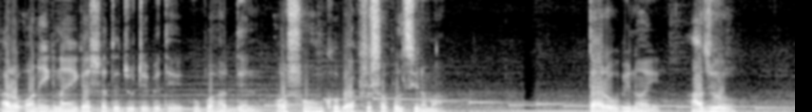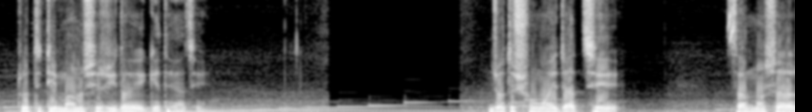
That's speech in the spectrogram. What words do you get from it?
আরও অনেক নায়িকার সাথে জুটি বেঁধে উপহার দেন অসংখ্য ব্যবসা সফল সিনেমা। তার অভিনয় আজও প্রতিটি মানুষের হৃদয়ে গেঁথে আছে। যত সময় যাচ্ছে, সালমান শাহর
